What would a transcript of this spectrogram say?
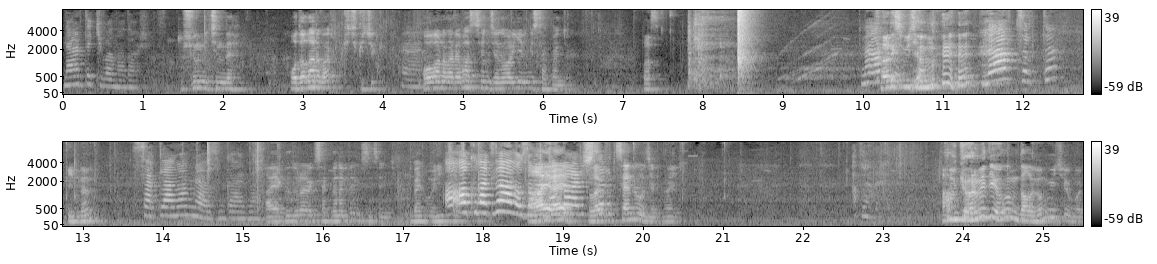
Nerede ki vanalar? Şunun içinde odalar var küçük küçük. He. O vanalara bas sen canavar gelince saklanacak. Bas. Ne yaptın? Karışmayacağım. Ne yaptırttın? Bilmem. Saklanmam lazım galiba. Ayakta durarak saklanabilir misin sen? Ben oynayayım. Aa kulaklığı al o zaman. hayır ben hayır. bağırışları... Kulaklık sen ne olacaksın? Hayır. Ya, Abi görme diyor oğlum dalga mı geçiyor bu?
